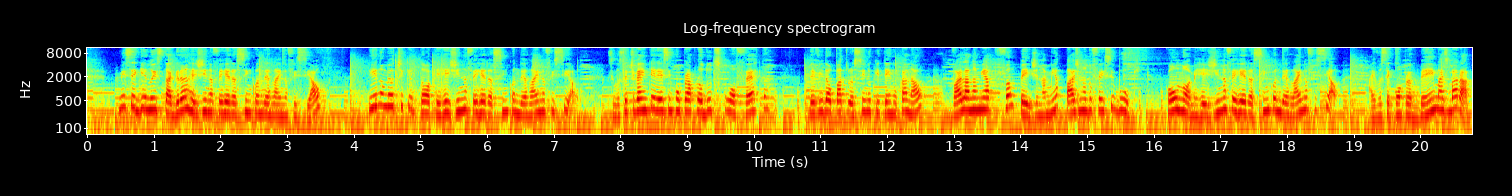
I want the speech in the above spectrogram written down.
me seguir no Instagram, Regina Ferreira 5 underline oficial e no meu TikTok, Regina Ferreira 5 underline oficial. Se você tiver interesse em comprar produtos com oferta, devido ao patrocínio que tem no canal, vai lá na minha fanpage, na minha página do Facebook, com o nome Regina Ferreira 5 underline oficial. Aí você compra bem mais barato.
